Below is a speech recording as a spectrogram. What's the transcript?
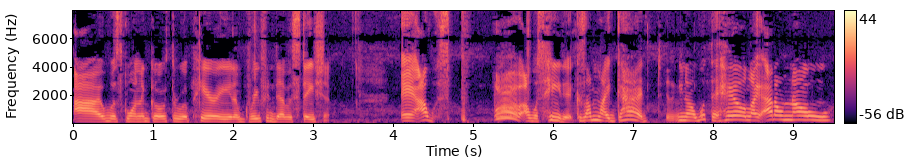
I was going to go through a period of grief and devastation. And I was, I was heated because I'm like, God, you know, what the hell? Like, I don't know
